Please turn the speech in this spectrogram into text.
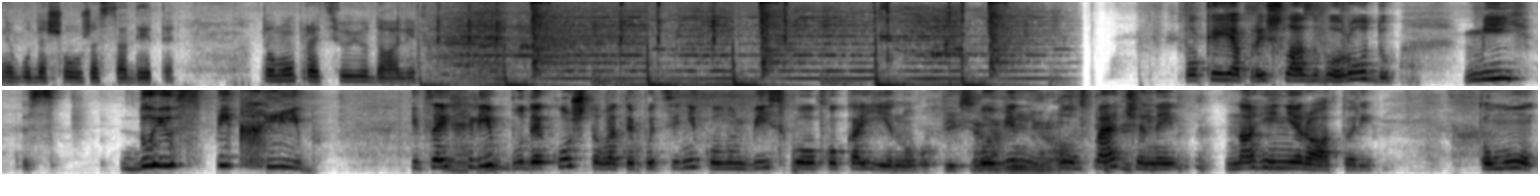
не буде що вже садити. Тому працюю далі. Поки я прийшла з городу, мій дую спік хліб. І цей хліб буде коштувати по ціні колумбійського кокаїну Бо, він був печений на генераторі. Тому,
